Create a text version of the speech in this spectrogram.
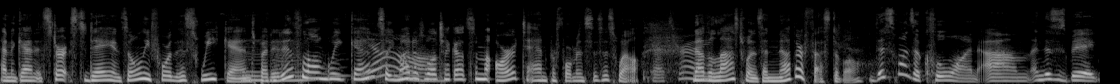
And again, it starts today and it's only for this weekend, but it is long weekend, so you might as well check out some art and performances as well. That's right. Now, the last one is another festival. This one's a cool one, um, and this is big.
